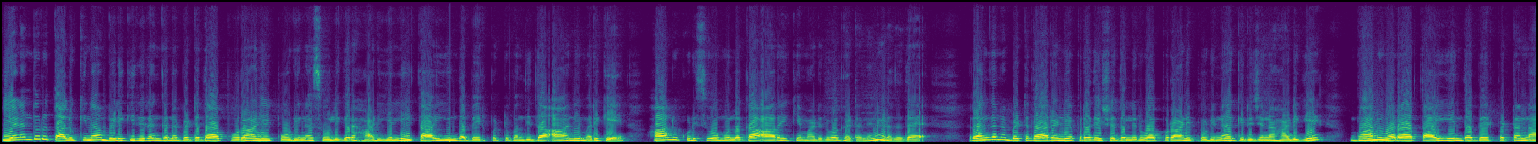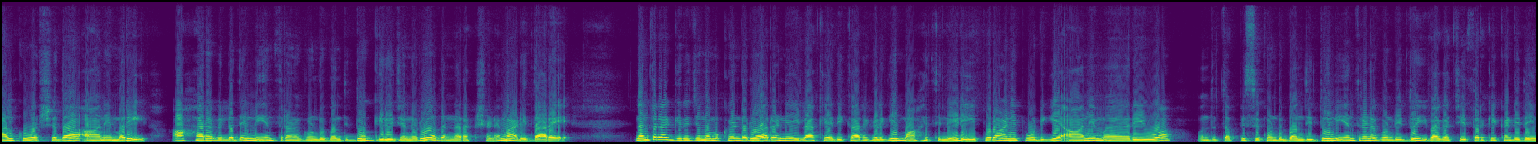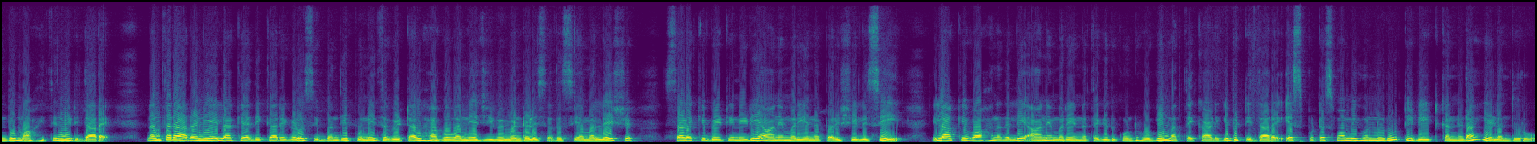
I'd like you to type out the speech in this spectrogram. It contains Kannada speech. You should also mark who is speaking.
Speaker 1: ಯಳಂದೂರು ತಾಲೂಕಿನ ಬಿಳಿಗಿರಿ ರಂಗನ ಬೆಟ್ಟದ ಪುರಾಣಿ ಪೋಡಿನ ಸೋಲಿಗರ ಹಾಡಿಯಲ್ಲಿ ತಾಯಿಯಿಂದ ಬೇರ್ಪಟ್ಟು ಬಂದಿದ್ದ ಆನೆ ಮರಿಗೆ ಹಾಲು ಕುಡಿಸುವ ಮೂಲಕ ಆರೈಕೆ ಮಾಡಿರುವ ಘಟನೆ ನಡೆದಿದೆ. ರಂಗನ ಬೆಟ್ಟದ ಅರಣ್ಯ ಪ್ರದೇಶದಲ್ಲಿರುವ ಪುರಾಣಿಪೋಡಿನ ಗಿರಿಜನ ಹಾಡಿಗೆ ಭಾನುವಾರ ತಾಯಿಯಿಂದ ಬೇರ್ಪಟ್ಟ ನಾಲ್ಕು ವರ್ಷದ ಆನೆ ಮರಿ ಆಹಾರವಿಲ್ಲದೆ ನಿಯಂತ್ರಣಗೊಂಡು ಬಂದಿದ್ದು ಗಿರಿಜನರು ಅದನ್ನು ರಕ್ಷಣೆ ಮಾಡಿದ್ದಾರೆ. ನಂತರ ಗಿರಿಜನ ಮುಖಂಡರು ಅರಣ್ಯ ಇಲಾಖೆ ಅಧಿಕಾರಿಗಳಿಗೆ ಮಾಹಿತಿ ನೀಡಿ ಪುರಾಣಿಪೋಡಿಗೆ ಆನೆ ಮರೆಯುವ ಒಂದು ತಪ್ಪಿಸಿಕೊಂಡು ಬಂದಿದ್ದು, ನಿಯಂತ್ರಣಗೊಂಡಿದ್ದು ಇವಾಗ ಚೇತರಿಕೆ ಕಂಡಿದೆ ಎಂದು ಮಾಹಿತಿ ನೀಡಿದ್ದಾರೆ. ನಂತರ ಅರಣ್ಯ ಇಲಾಖೆ ಅಧಿಕಾರಿಗಳು ಸಿಬ್ಬಂದಿ ಪುನೀತ್ ವಿಠಲ್ ಹಾಗೂ ವನ್ಯಜೀವಿ ಮಂಡಳಿ ಸದಸ್ಯ ಮಲ್ಲೇಶ್ ಸ್ಥಳಕ್ಕೆ ಭೇಟಿ ನೀಡಿ ಆನೆ ಮರಿಯನ್ನು ಪರಿಶೀಲಿಸಿ, ಇಲಾಖೆ ವಾಹನದಲ್ಲಿ ಆನೆ ಮರಿಯನ್ನು ತೆಗೆದುಕೊಂಡು ಹೋಗಿ ಮತ್ತೆ ಕಾಡಿಗೆ ಬಿಟ್ಟಿದ್ದಾರೆ. S Puttaswamy Honnur TV Kannada, Yelandur.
